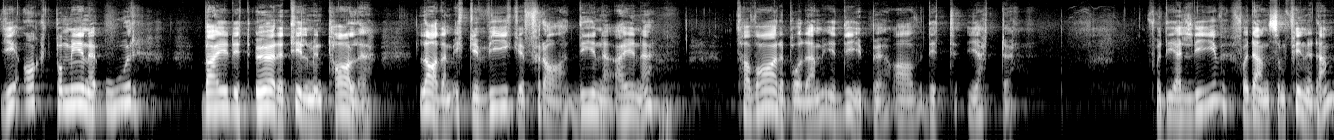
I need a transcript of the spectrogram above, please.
gi akt på mine ord, bøy ditt øre til min tale, la dem ikke vike fra dine øyne. Ta vare på dem i dypet av ditt hjerte. For de er liv for den som finner dem,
